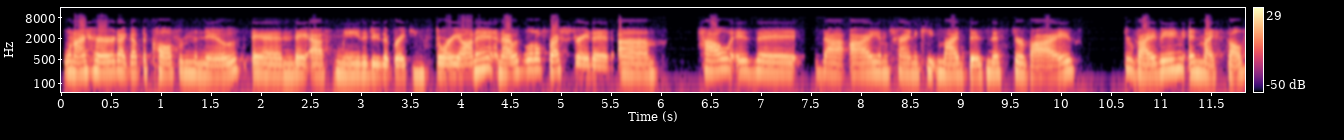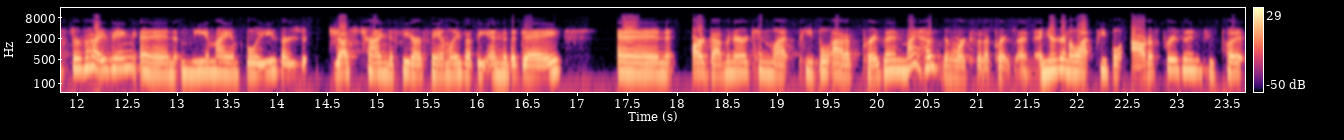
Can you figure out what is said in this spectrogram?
When I heard, I got the call from the news, and they asked me to do the breaking story on it, and I was a little frustrated. Um, how is it that I am trying to keep my business survive, surviving, and myself surviving, and me and my employees are just trying to feed our families at the end of the day? And our governor can let people out of prison. My husband works at a prison, and you're going to let people out of prison to put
